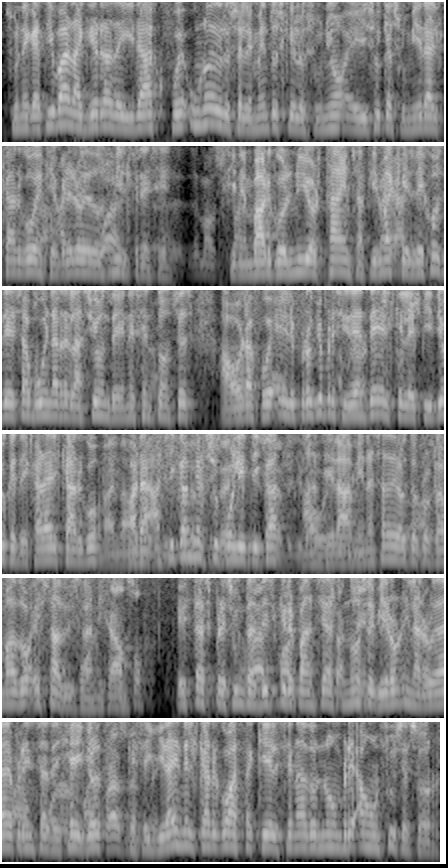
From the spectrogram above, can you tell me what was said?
Su negativa a la guerra de Irak fue uno de los elementos que los unió e hizo que asumiera el cargo en febrero de 2013. Sin embargo, el New York Times afirma que lejos de esa buena relación de en ese entonces, ahora fue el propio presidente el que le pidió que dejara el cargo para así cambiar su política ante la amenaza del autoproclamado Estado Islámico. Estas presuntas discrepancias no se vieron en la rueda de prensa de Hegel, que seguirá en el cargo hasta que el Senado nombre a un sucesor.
